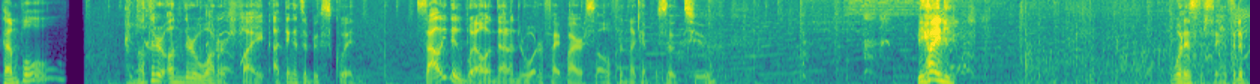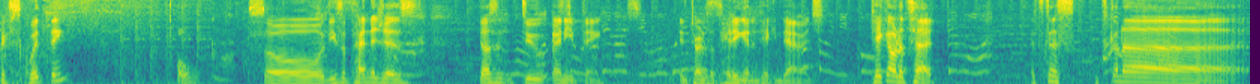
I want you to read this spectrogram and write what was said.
temple? Another underwater fight. I think it's a big squid. Sally did well in that underwater fight by herself in like episode 2. Behind you! What is this thing? Is it a big squid thing? Oh. So these appendages doesn't do anything in terms of hitting it and taking damage. Take out its head. It's gonna it's gonna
